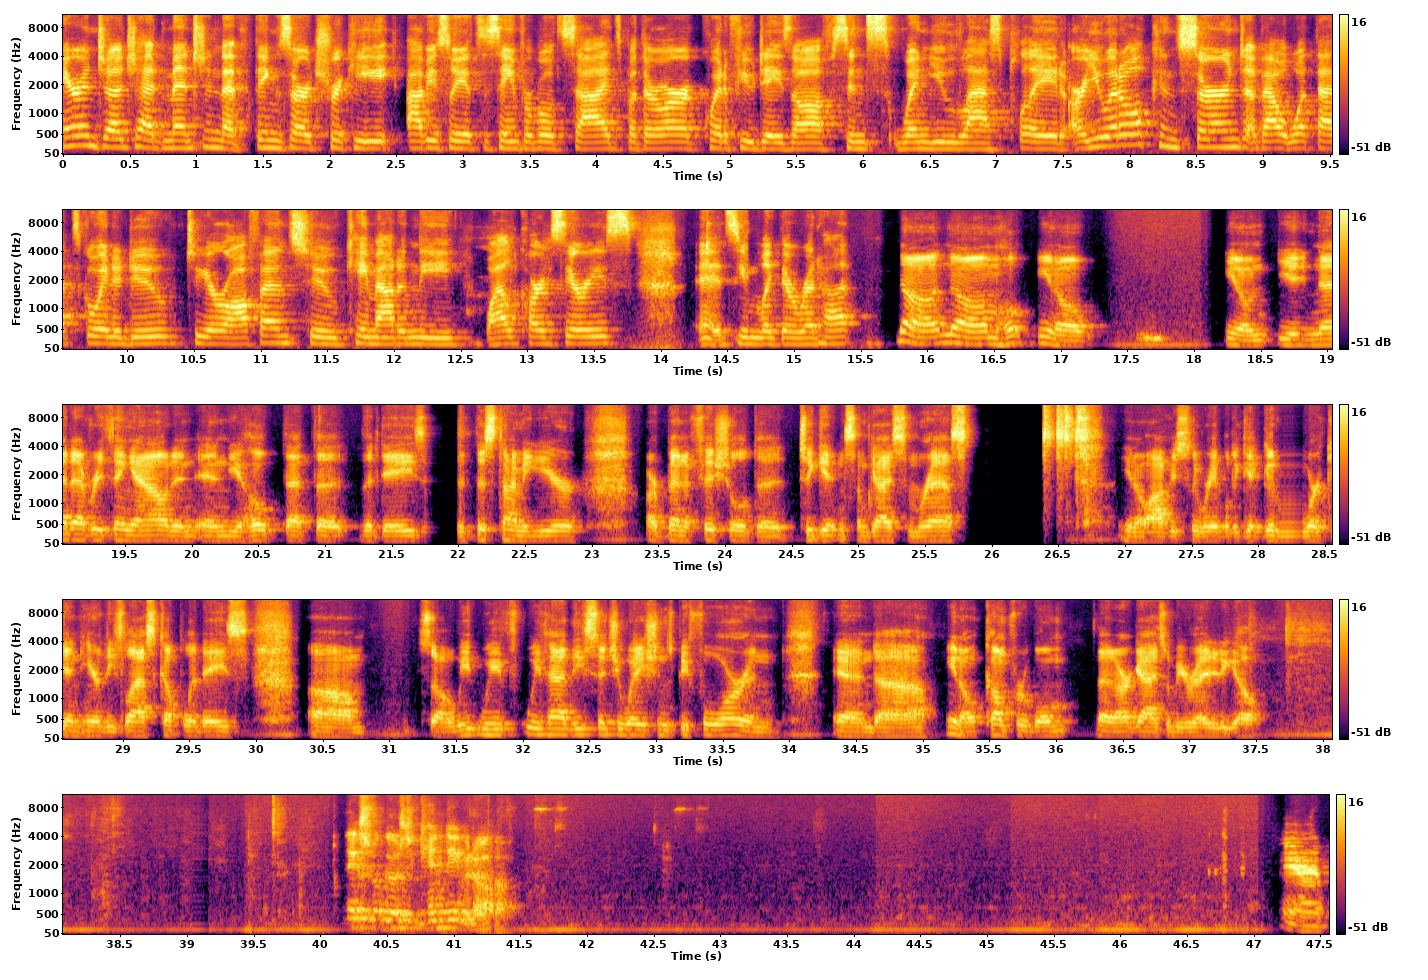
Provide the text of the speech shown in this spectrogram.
Aaron Judge had mentioned that things are tricky. Obviously, it's the same for both sides, but there are quite a few days off since when you last played. Are you at all concerned about what that's going to do to your offense, who came out in the wild card series? It seemed like they're red hot. No, no, I'm you know, you know, you net everything out and, and you hope that the the days at this time of year are beneficial to to getting some guys some rest. You know, obviously we're able to get good work in here these last couple of days. Um, so we, we've we've had these situations before, and and uh, you know comfortable that our guys will be ready to go. Next one goes to Ken Davidoff. And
